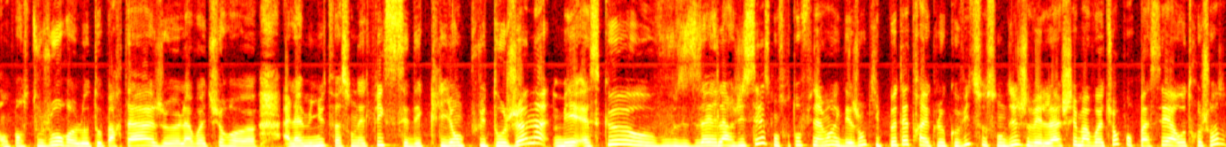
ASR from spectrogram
on pense toujours euh, l'autopartage, euh, la voiture euh, à la minute façon Netflix, c'est des clients plutôt jeunes. Mais est-ce que vous élargissez? Est-ce qu'on se retrouve finalement avec des gens qui, peut-être avec le Covid, se sont dit je vais lâcher ma voiture pour passer à autre chose?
